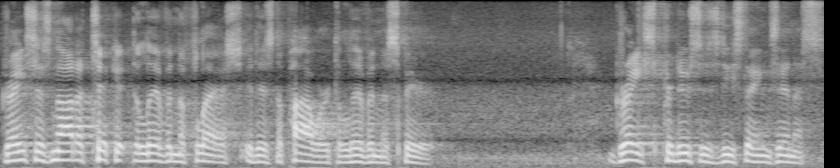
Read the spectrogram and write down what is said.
Grace is not a ticket to live in the flesh, it is the power to live in the spirit. Grace produces these things in us.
